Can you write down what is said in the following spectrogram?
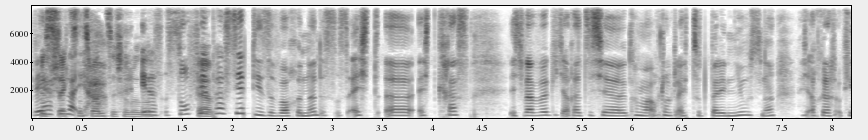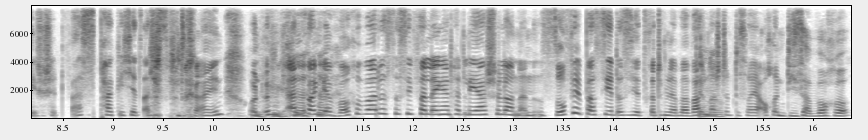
Lea bis Schiller, 26 ja. oder so. Ey, das ist so viel ja. passiert diese Woche, ne? Das ist echt, äh, echt krass. Ich war wirklich auch, als ich, äh, kommen wir auch noch gleich zu bei den News, ne? Habe ich auch gedacht, okay, shit, was packe ich jetzt alles mit rein? Und irgendwie Anfang der Woche war das, dass sie verlängert hat, Lea Schüller. Und dann ist so viel passiert, dass ich jetzt gerade wieder war, warte genau. mal, stimmt, das war ja auch in dieser Woche.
